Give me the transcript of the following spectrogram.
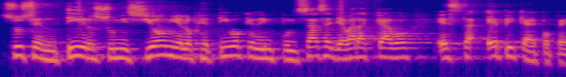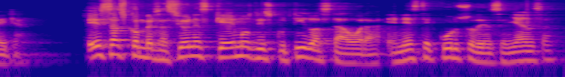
su sentir, su misión y el objetivo que le impulsase a llevar a cabo esta épica epopeya. Esas conversaciones que hemos discutido hasta ahora en este curso de enseñanza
